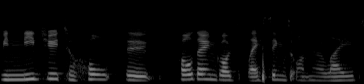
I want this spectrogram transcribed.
We need you to hold to call down God's blessings on their lives.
